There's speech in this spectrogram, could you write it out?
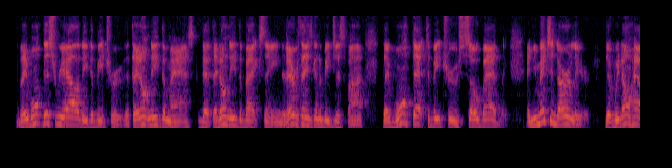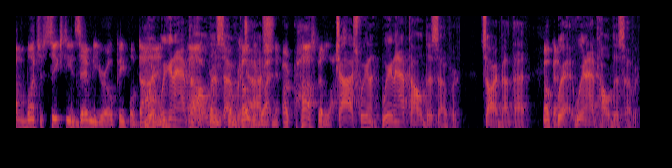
They want this reality to be true that they don't need the mask, that they don't need the vaccine, that everything's going to be just fine. They want that to be true so badly. And you mentioned earlier that we don't have a bunch of 60 and 70 year old people dying. we're gonna have to uh, hold from, this over, COVID Josh. right now, or hospitalized. Josh, we're gonna we're gonna have to hold this over. Sorry about that. Okay. We're, we're gonna have to hold this over.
